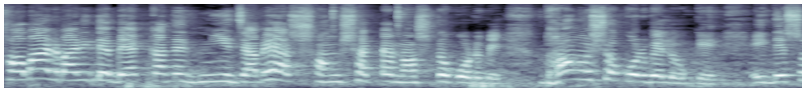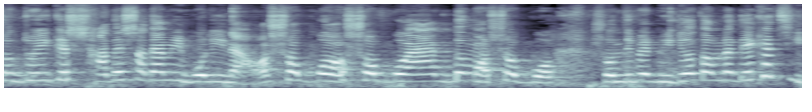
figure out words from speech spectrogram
সবার বাড়িতে ব্যাগ কাঁধে নিয়ে যাবে আর সংসারটা নষ্ট করবে, ধ্বংস করবে লোকে। এই দেশদ্রোহীকে সাথে সাথে আমি বলি না, অসভ্য অসভ্য, একদম অসভ্য। সন্দীপের ভিডিও তো আমরা দেখেছি,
